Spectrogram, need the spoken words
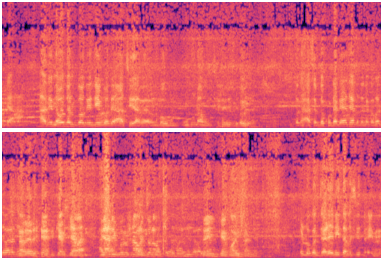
એટલે આ- જે નવો ધર્મ કહો જે કહો આ છે આવે બહુ ઊંડું ના ઊંડ છે. શું? તમે આ શબ્દ ખોટા ગયા છે? બધા નકામા જવાના છે? અરે કેમ કહેવાય? જ્ઞાની પુરુષના વચનો. નહીં, કેમ આવી શકે? પણ લોકો જડે નહીં તમે શું થાય ને?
